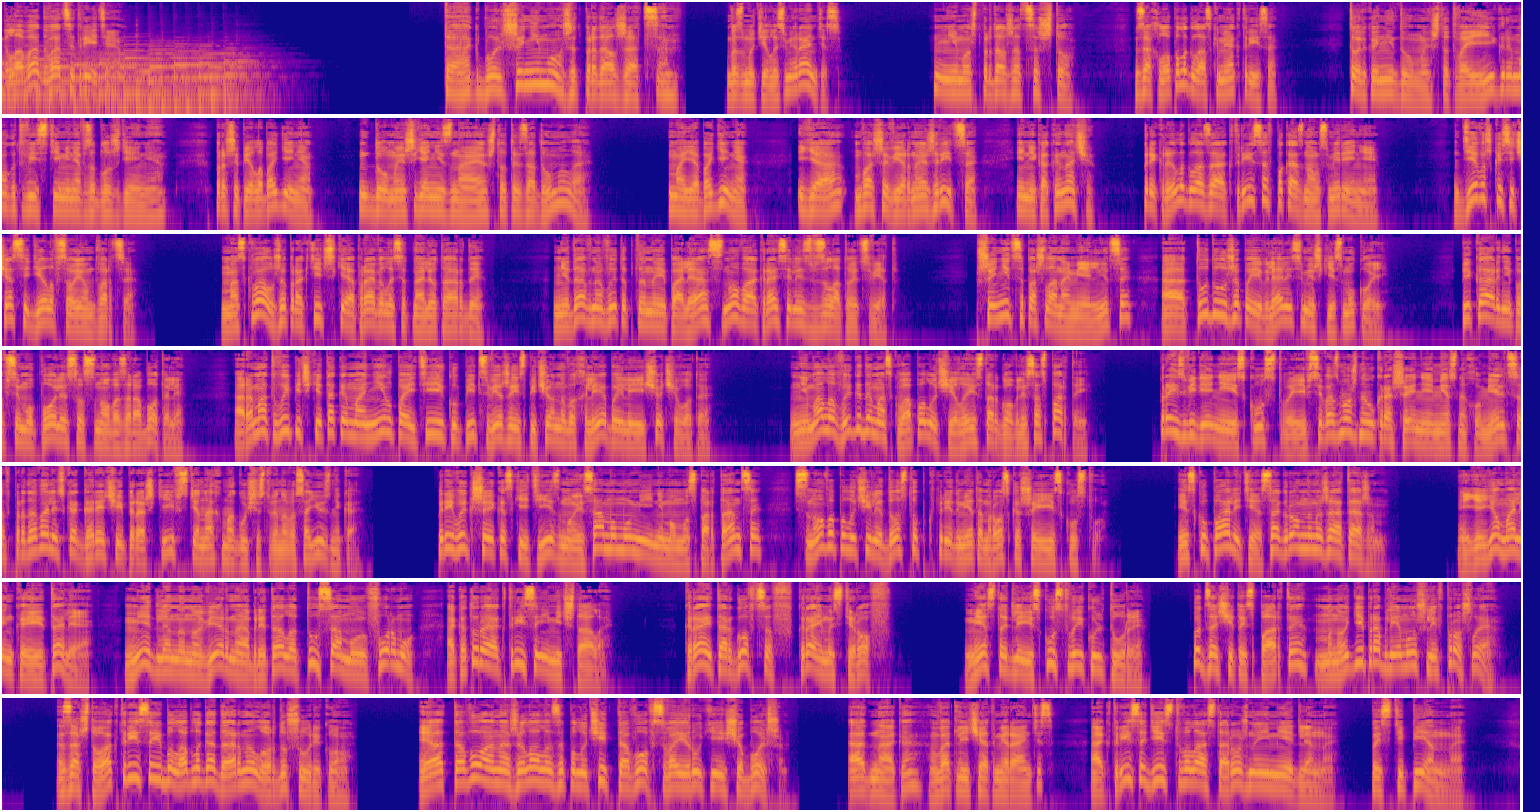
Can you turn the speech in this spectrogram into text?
Глава 23. «Так больше не может продолжаться», — возмутилась Мирантис. «Не может продолжаться что?» — захлопала глазками актриса. «Только не думай, что твои игры могут ввести меня в заблуждение», — прошипела богиня. «Думаешь, я не знаю, что ты задумала?» «Моя богиня, я ваша верная жрица, и никак иначе», — прикрыла глаза актриса в показном смирении. Девушка сейчас сидела в своем дворце. Москва уже практически оправилась от налета Орды. Недавно вытоптанные поля снова окрасились в золотой цвет. Пшеница пошла на мельницы, а оттуда уже появлялись мешки с мукой. Пекарни по всему полюсу снова заработали. Аромат выпечки так и манил пойти и купить свежеиспеченного хлеба или еще чего-то. Немало выгоды Москва получила из торговли со Спартой. Произведения искусства и всевозможные украшения местных умельцев продавались как горячие пирожки в стенах могущественного союзника. Привыкшие к аскетизму и самому минимуму спартанцы снова получили доступ к предметам роскоши и искусству. Искупали те с огромным ажиотажем. Ее маленькая Италия медленно, но верно обретала ту самую форму, о которой актриса и мечтала. Край торговцев, край мастеров — Место для искусства и культуры. Под защитой Спарты многие проблемы ушли в прошлое. За что актриса и была благодарна лорду Шурику. И оттого она желала заполучить того в свои руки еще больше. Однако, в отличие от Мирантис, актриса действовала осторожно и медленно, постепенно.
